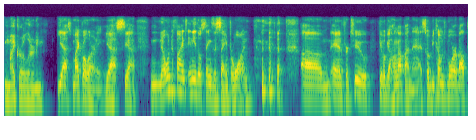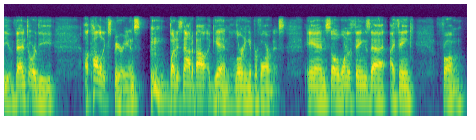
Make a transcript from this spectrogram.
Micro learning. Yes, micro learning. Yes, yeah. No one defines any of those things the same for one. um, and for two, people get hung up on that. So it becomes more about the event or the, I'll call it experience, but it's not about, again, learning and performance. And so one of the things that I think from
